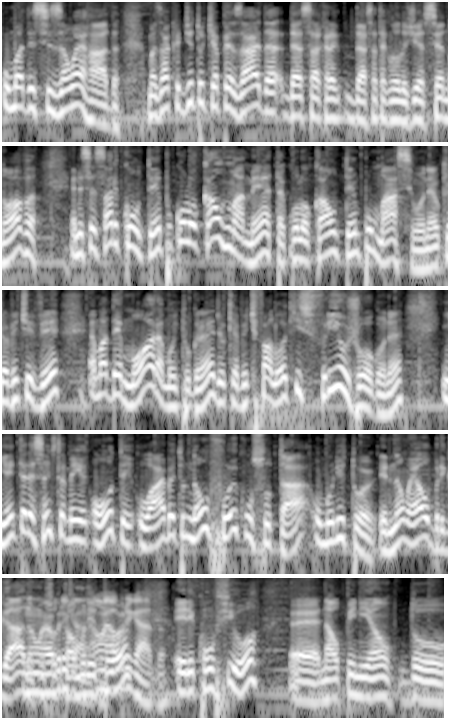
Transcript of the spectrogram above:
uma decisão errada. Mas acredito que apesar de, dessa, dessa tecnologia ser nova, é necessário com o tempo colocar uma meta, colocar um tempo máximo, né? O que a gente vê é uma demora muito grande, o que a gente falou é que esfria o jogo, né? E é interessante também, ontem o árbitro não foi consultar o monitor. Ele não é obrigado não a é consultar obrigado. o monitor. Não é obrigado. Ele confiou é, na opinião do,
